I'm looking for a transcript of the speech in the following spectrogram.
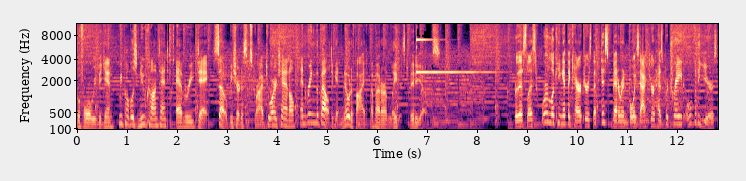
Before we begin, we publish new content every day, so be sure to subscribe to our channel and ring the bell to get notified about our latest videos. For this list, we're looking at the characters that this veteran voice actor has portrayed over the years,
